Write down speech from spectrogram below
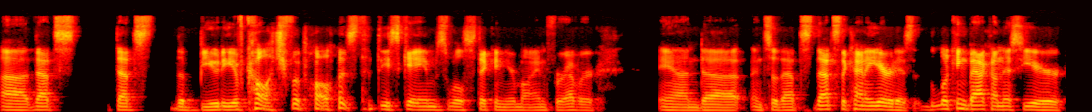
Uh, that's that's the beauty of college football is that these games will stick in your mind forever. And uh, and so that's that's the kind of year it is. Looking back on this year,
